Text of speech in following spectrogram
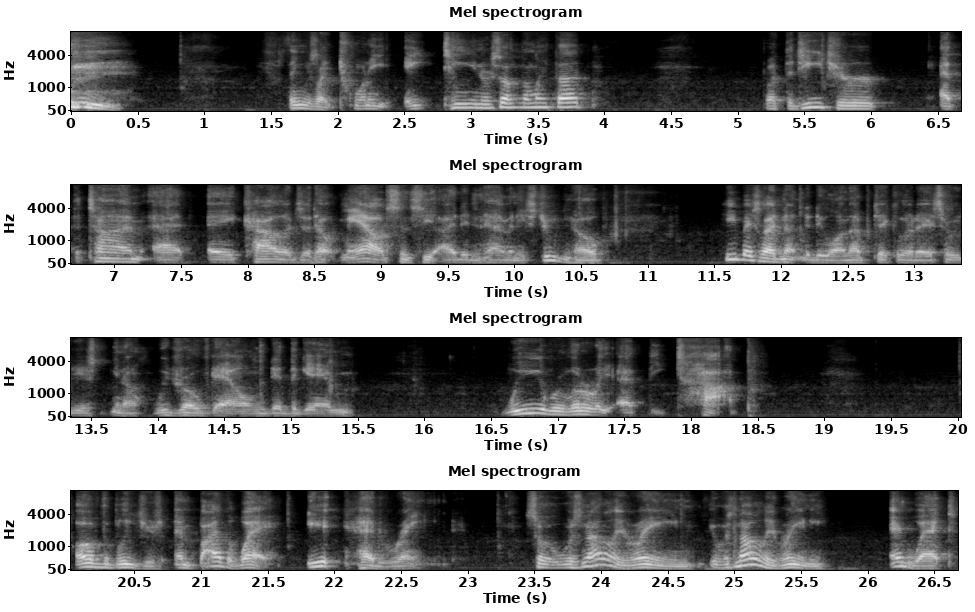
I think it was like 2018 or something like that. But the teacher at the time at a college that helped me out since he, I didn't have any student help, he basically had nothing to do on that particular day. So we just, you know, we drove down, did the game. We were literally at the top of the bleachers. And by the way, it had rained. So it was not only rain, it was not only rainy and wet,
